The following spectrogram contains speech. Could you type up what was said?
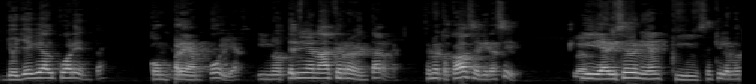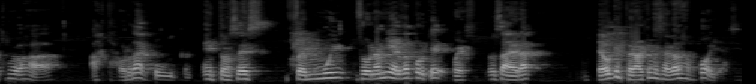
yo llegué al 40, compré ampollas y no tenía nada que reventarme. Entonces me tocaba seguir así. Claro. Y de ahí se venían 15 kilómetros de bajada hasta Jordán. Entonces fue muy, fue una mierda porque, pues, o sea, era, tengo que esperar que me salgan las ampollas.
